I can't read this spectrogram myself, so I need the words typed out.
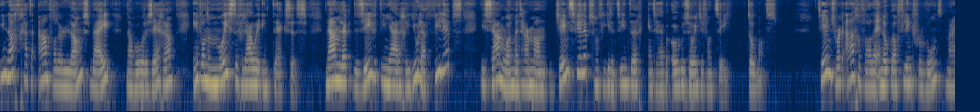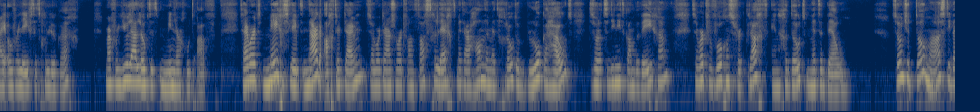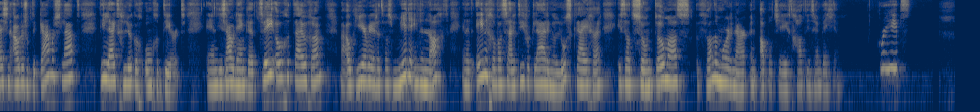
Die nacht gaat de aanvaller langs bij, nou horen zeggen, een van de mooiste vrouwen in Texas. Namelijk de 17-jarige Eula Phillips, die samenwoont met haar man James Phillips van 24 en ze hebben ook een zoontje van 2, Thomas. James wordt aangevallen en ook wel flink verwond, maar hij overleeft het gelukkig. Maar voor Eula loopt het minder goed af. Zij wordt meegesleept naar de achtertuin. Zij wordt daar een soort van vastgelegd met haar handen met grote blokken hout, zodat ze die niet kan bewegen. Zij wordt vervolgens verkracht en gedood met de bel. Zoontje Thomas, die bij zijn ouders op de kamer slaapt, die lijkt gelukkig ongedeerd. En je zou denken twee ooggetuigen, maar ook hier weer, het was midden in de nacht en het enige wat ze uit die verklaringen loskrijgen is dat zoon Thomas van de moordenaar een appeltje heeft gehad in zijn bedje. Creeps!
